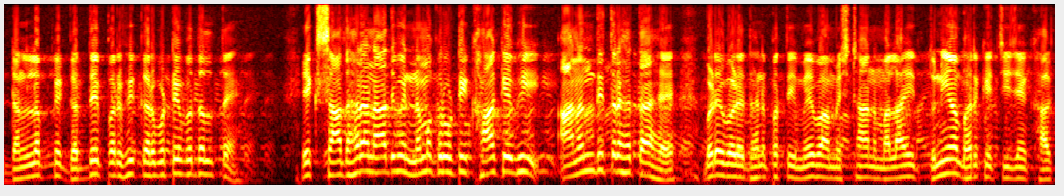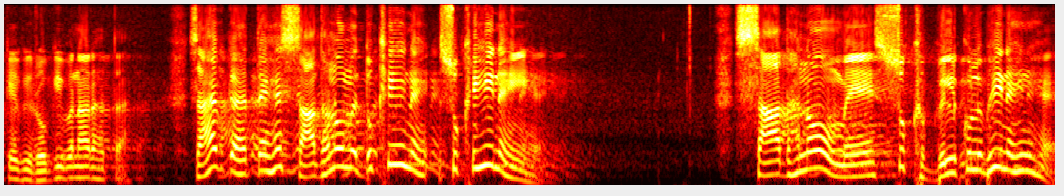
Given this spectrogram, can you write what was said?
डनलप के गद्दे पर भी करवटे बदलते हैं। एक साधारण आदमी नमक रोटी खा के भी आनंदित रहता है। बड़े बड़े धनपति, मेवा, मिष्ठान, मलाई, दुनिया भर की चीज़ें खा के भी रोगी बना रहता है। साहब कहते हैं, साधनों में दुख ही नहीं, सुख ही नहीं है। साधनों में सुख बिल्कुल भी नहीं है।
